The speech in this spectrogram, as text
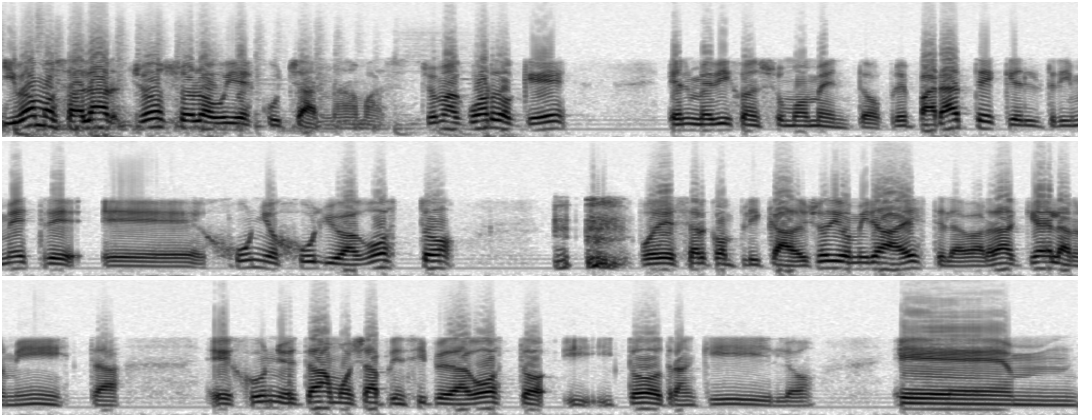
Y vamos a hablar, yo solo voy a escuchar nada más. Yo me acuerdo que él me dijo en su momento, prepárate que el trimestre eh, junio, julio, agosto puede ser complicado. Y yo digo, mira, este la verdad, qué alarmista. Eh, junio estábamos ya a principios de agosto y, todo tranquilo. Em,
